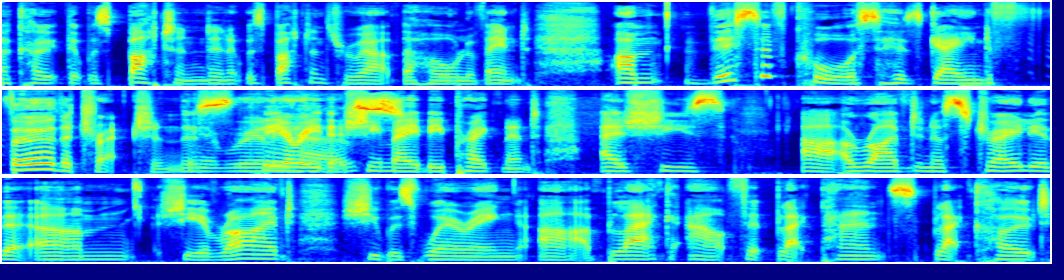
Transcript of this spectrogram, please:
a coat that was buttoned, and it was buttoned throughout the whole event. Um, this, of course, has gained further traction. This really theory that she may be pregnant as she's. Uh, arrived in Australia. That um, she arrived, she was wearing uh, a black outfit, black pants, black coat,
